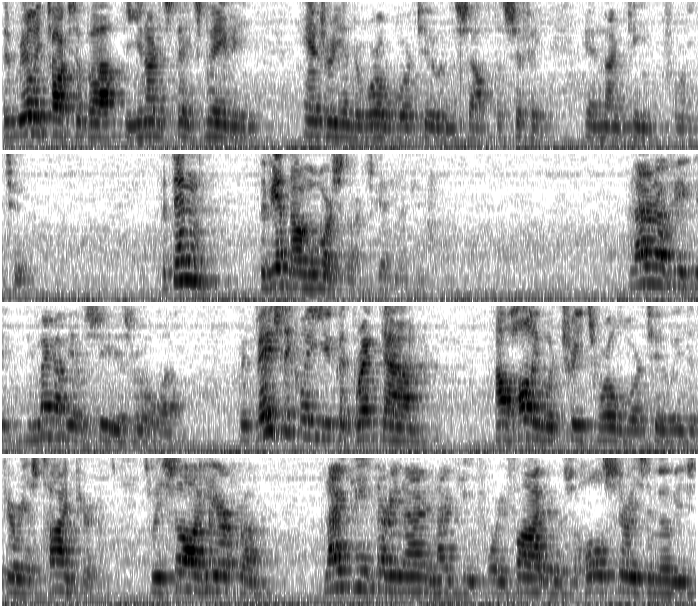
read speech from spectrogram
that really talks about the United States Navy entry into World War II in the South Pacific in 1942. But then the Vietnam War starts getting and I don't know if you could, you might not be able to see this real well, but basically you could break down how Hollywood treats World War II into various time periods. So we saw here from 1939 to 1945, there was a whole series of movies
